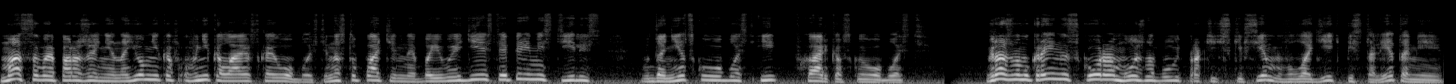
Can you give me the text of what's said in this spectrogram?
Массовое поражение наемников в Николаевской области. Наступательные боевые действия переместились в Донецкую область и в Харьковскую область. Гражданам Украины скоро можно будет практически всем владеть пистолетами.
